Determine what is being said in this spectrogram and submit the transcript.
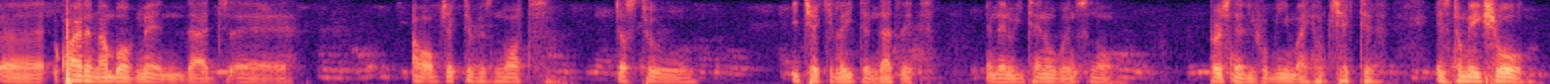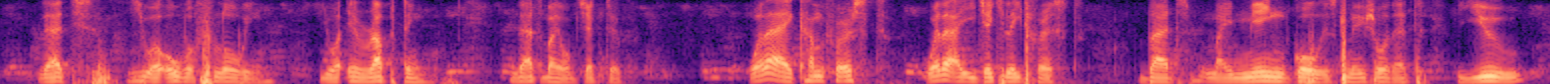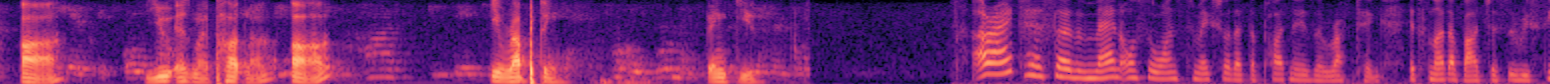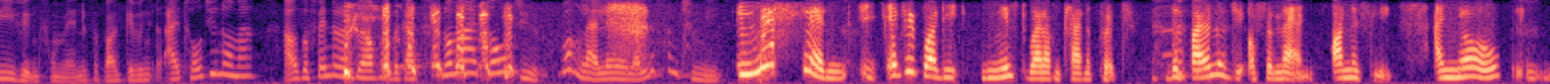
uh, quite a number of men that uh, our objective is not just to ejaculate and that's it, and then we turn over and snore. Personally, for me, my objective is to make sure that you are overflowing, you are erupting. That's my objective. Whether I come first, whether I ejaculate first, but my main goal is to make sure that you are, you as my partner, are erupting. Thank you. All right, so the man also wants to make sure that the partner is erupting. It's not about just receiving for men, it's about giving. I told you, Norma. I was offended on behalf of the guys. Norma, I told you. Listen to me. Listen, everybody missed what I'm trying to put. The biology of a man, honestly. I know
